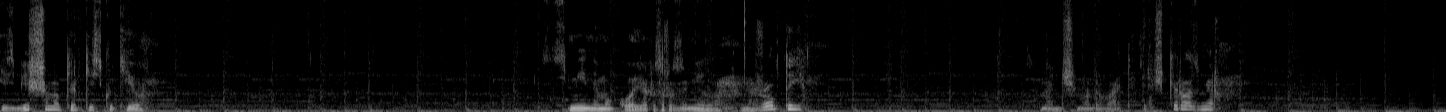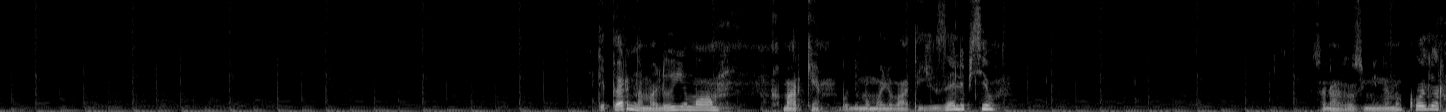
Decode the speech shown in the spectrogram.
і збільшимо кількість кутів. Змінимо колір, зрозуміло, на жовтий. Зменшимо, давайте трішки розмір. Тепер намалюємо хмарки. Будемо малювати їх з еліпсів. Зразу змінимо колір.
